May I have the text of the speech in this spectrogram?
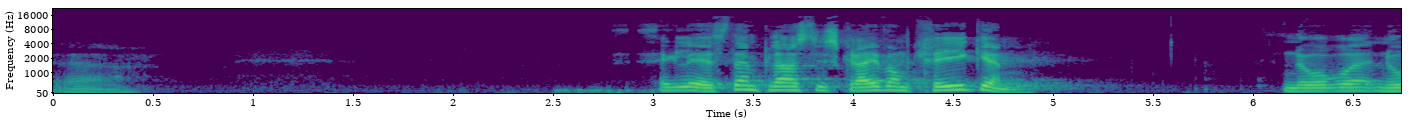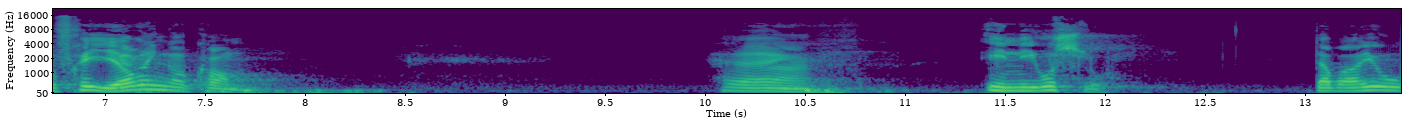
Uh, jeg leste en plass de skrev om krigen når, når frigjøringa kom eh, inne i Oslo. Det var jo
